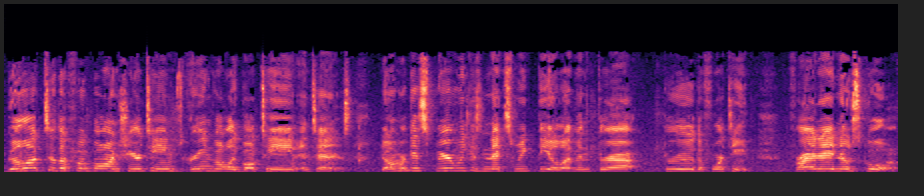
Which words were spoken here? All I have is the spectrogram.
Good luck to the football and cheer teams, green volleyball team, and tennis. Don't forget Spirit Week is next week, the 11th throughout, through the 14th. Friday, no school.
